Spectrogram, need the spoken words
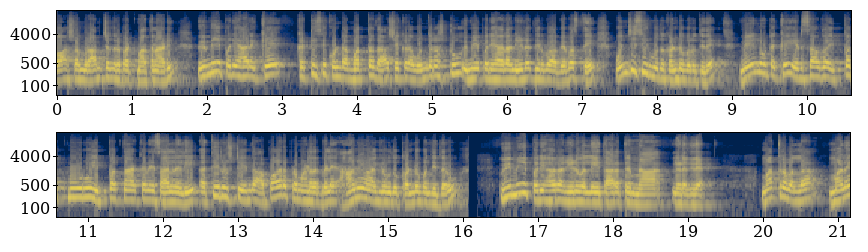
ವಾಶಂ ರಾಮಚಂದ್ರ ಭಟ್ ಮಾತನಾಡಿ, ವಿಮೆ ಪರಿಹಾರಕ್ಕೆ ಕಟ್ಟಿಸಿಕೊಂಡ ಮೊತ್ತದ ಶೇಕಡ ಒಂದರಷ್ಟು ವಿಮೆ ಪರಿಹಾರ ನೀಡದಿರುವ ವ್ಯವಸ್ಥೆ ವಂಚಿಸಿರುವುದು ಕಂಡುಬರುತ್ತಿದೆ. ಮೇಲ್ನೋಟಕ್ಕೆ ಎರಡ್ ಸಾವಿರದ ಇಪ್ಪತ್ತ್ಮೂರು ಇಪ್ಪತ್ನಾಲ್ಕನೇ ಸಾಲಿನಲ್ಲಿ ಅತಿವೃಷ್ಟಿಯಿಂದ ಅಪಾರ ಪ್ರಮಾಣದ ಬೆಳೆ ಹಾನಿಯಾಗಿರುವುದು ಕಂಡುಬಂದಿದ್ದರೂ ವಿಮೆ ಪರಿಹಾರ ನೀಡುವಲ್ಲಿ ತಾರತಮ್ಯ ನಡೆದಿದೆ. ಮಾತ್ರವಲ್ಲ, ಮಳೆ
